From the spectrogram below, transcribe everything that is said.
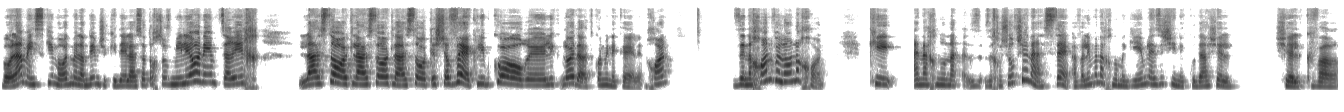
בעולם העסקי מאוד מלמדים שכדי לעשות עכשיו מיליונים צריך לעשות, לעשות, לעשות, לשווק, למכור, אה, לא יודעת, כל מיני כאלה, נכון? זה נכון ולא נכון, כי אנחנו, זה חשוב שנעשה, אבל אם אנחנו מגיעים לאיזושהי נקודה של, של כבר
